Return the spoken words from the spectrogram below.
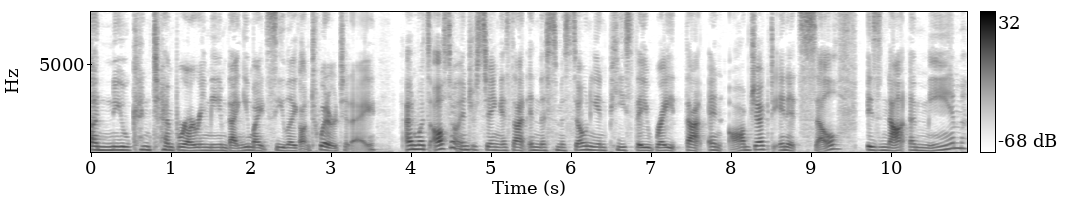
a new contemporary meme that you might see like on Twitter today. And what's also interesting is that in the Smithsonian piece, they write that an object in itself is not a meme,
